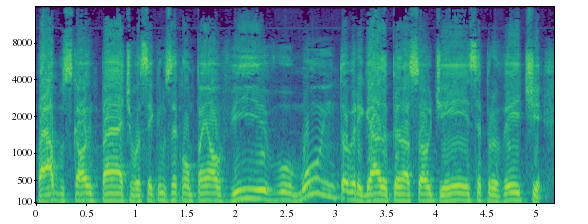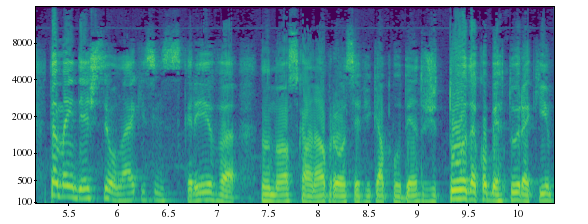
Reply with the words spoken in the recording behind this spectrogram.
para buscar o empate. Você que nos acompanha ao vivo, muito obrigado pela sua audiência. Aproveite, também deixe seu like e se inscreva no nosso canal para você ficar por dentro de toda a cobertura aqui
